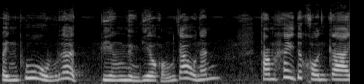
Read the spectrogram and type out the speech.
เป็นผู้เลิศเพียงหนึ่งเดียวของเจ้านั้นทำให้ทุกคนกลาย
